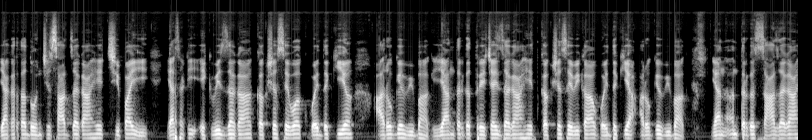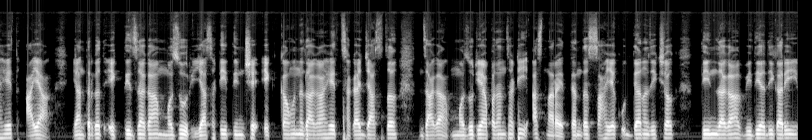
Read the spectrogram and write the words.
याकरता दोनशे सात जागा आहेत शिपाई यासाठी एकवीस जागा कक्षसेवक वैद्यकीय आरोग्य विभाग या अंतर्गत त्रेचाळीस जागा आहेत कक्षसेविका वैद्यकीय आरोग्य विभाग या अंतर्गत सहा जागा आहेत आया या अंतर्गत एकतीस जागा मजूर यासाठी तीनशे एक्कावन्न जागा आहेत. सगळ्यात जास्त जागा मजूर या पदांसाठी असणार आहेत. त्यानंतर सहाय्यक उद्यान अधीक्षक तीन जागा विधी अधिकारी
